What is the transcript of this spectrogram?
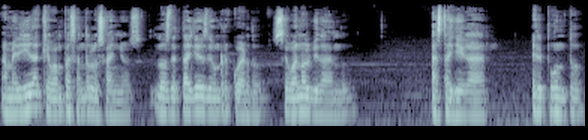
a medida que van pasando los años, los detalles de un recuerdo se van olvidando, hasta llegar el punto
